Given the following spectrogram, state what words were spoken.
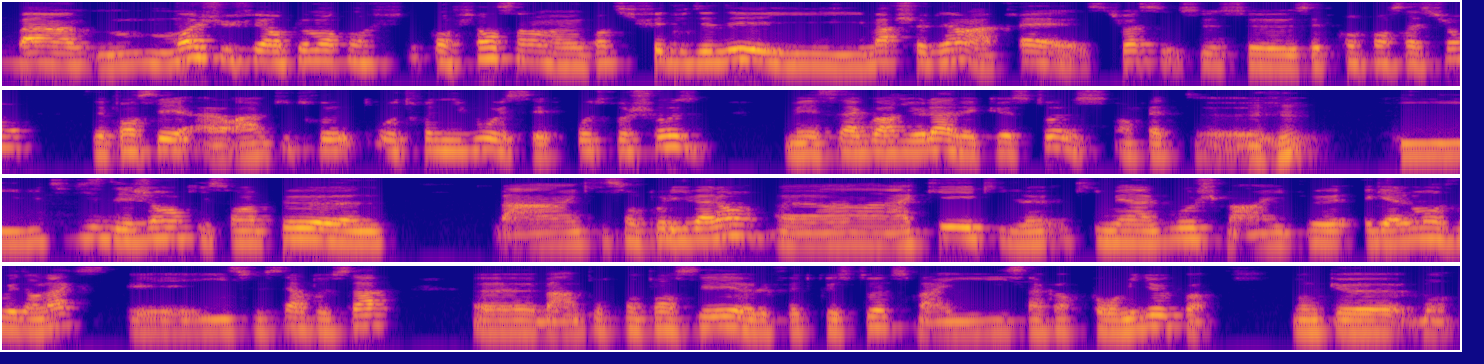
Ben, moi, je lui fais amplement confi- confiance. Hein. Quand il fait du DD, il marche bien. Après, tu vois, ce, ce- ce- cette compensation, penser alors, à un tout autre, niveau et c'est autre chose. Mais c'est à Guardiola avec Stones, en fait. Euh, Mhm. il utilise des gens qui sont un peu, euh, ben, qui sont polyvalents. Euh, un hacké qui, le- qui met à gauche, ben, il peut également jouer dans l'axe et il se sert de ça euh, ben, pour compenser euh, le fait que Stones, ben, il s'incorpore au milieu, quoi. Donc euh, bon,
